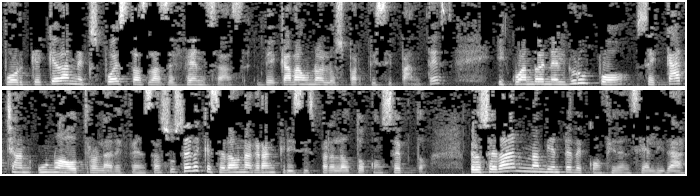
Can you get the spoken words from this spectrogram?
porque quedan expuestas las defensas de cada uno de los participantes y cuando en el grupo se cachan uno a otro la defensa, sucede que se da una gran crisis para el autoconcepto, pero se da en un ambiente de confidencialidad,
